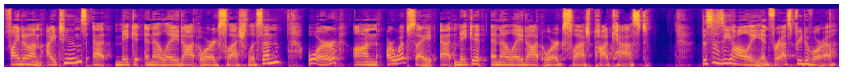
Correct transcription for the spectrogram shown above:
Find it on iTunes at makeitinla.org slash listen or on our website at makeitinla.org slash podcast. This is Z Holly in for Espree Devora.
